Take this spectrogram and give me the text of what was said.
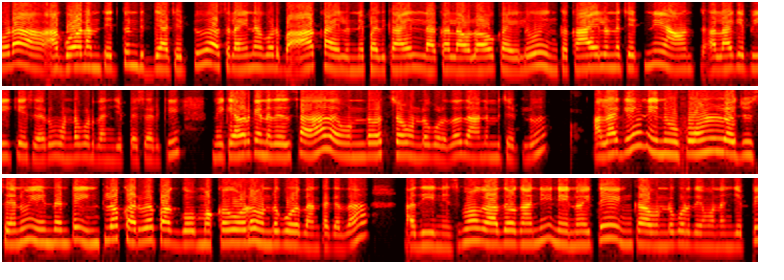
కూడా ఆ గోడ అంత ఎత్తుండిద్ది ఆ చెట్టు. అసలు అయినా కూడా బాగా కాయలు ఉన్నాయి. పది కాయలు దాకా లావు లావు కాయలు. ఇంకా కాయలున్న చెట్టుని అలాగే పీకేశారు ఉండకూడదని చెప్పేసరికి. మీకు ఎవరికైనా తెలుసా ఉండవచ్చో ఉండకూడదో? దానిమ్మ చెట్లు. అలాగే నేను ఫోన్లో చూశాను ఏంటంటే ఇంట్లో కరివేపాకు మొక్క కూడా ఉండకూడదంట కదా. అది నిజమో కాదో కానీ నేనైతే ఇంకా ఉండకూడదేమోనని చెప్పి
